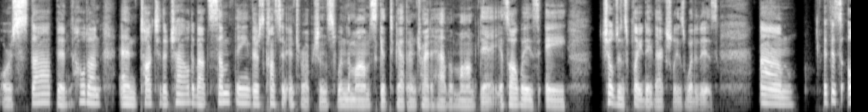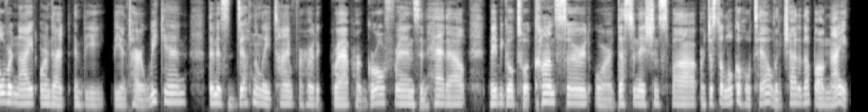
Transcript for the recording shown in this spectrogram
or stop and hold on and talk to their child about something. There's constant interruptions when the moms get together and try to have a mom day. It's always a children's play date actually is what it is. Um if it's overnight or in that in the the entire weekend, then it's definitely time for her to grab her girlfriends and head out, maybe go to a concert or a destination spa or just a local hotel and chat it up all night,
